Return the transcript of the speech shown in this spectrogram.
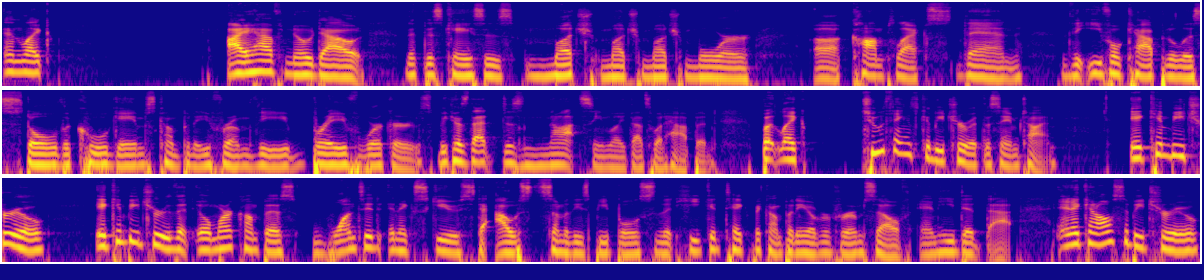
and like I have no doubt that this case is much, much, much more uh, complex than the evil capitalists stole the cool games company from the brave workers, because that does not seem like that's what happened. But, like, two things can be true at the same time. It can be true. It can be true that Ilmar Kompus wanted an excuse to oust some of these people so that he could take the company over for himself, and he did that. And it can also be true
